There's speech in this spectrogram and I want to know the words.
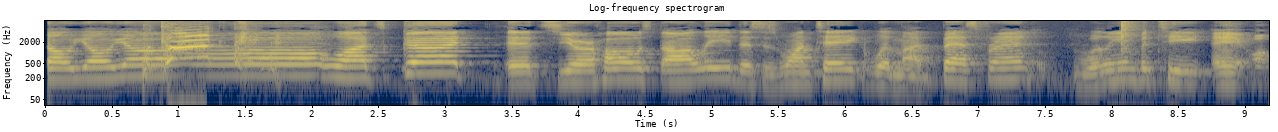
Yo, yo, yo! What's good? It's your host, Ali. This is One Take with my best friend, William Petit. Hey, uh,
